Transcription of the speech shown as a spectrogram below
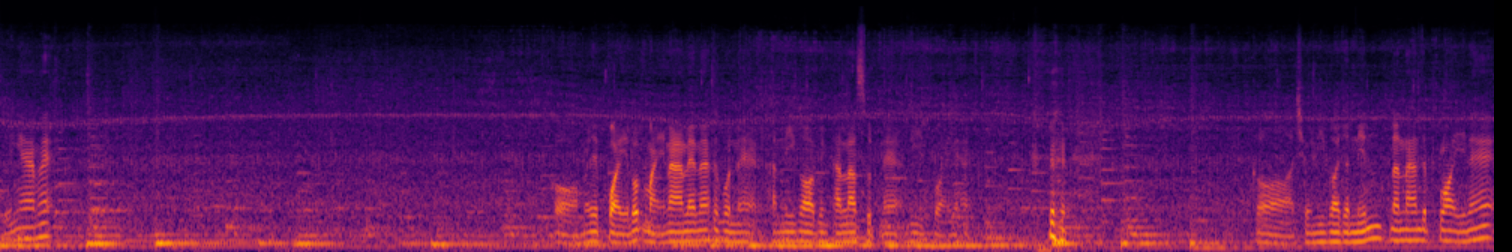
สวยงามฮะก็ไม่ได้ปล่อยรถใหม่นานแล้วนะทุกคนนะฮะคันนี้ก็เป็นคันล่าสุดนะฮะที่ปล่อยนะฮะก็ช่วงนี้ก็จะเน้นนานๆจะปล่อยนะฮะ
